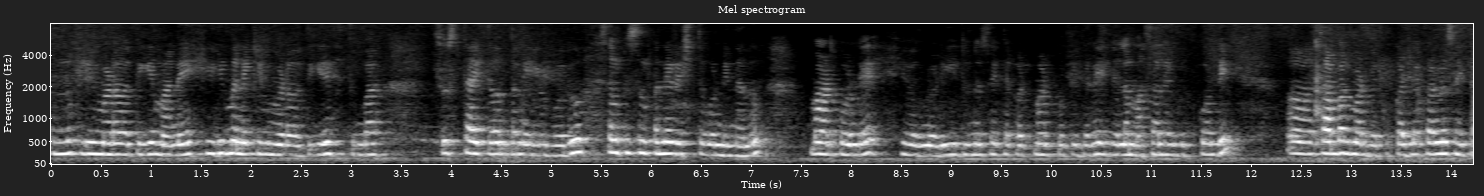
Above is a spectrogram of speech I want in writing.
ಫುಲ್ಲು ಕ್ಲೀನ್ ಮಾಡೋ ಹೊತ್ತಿಗೆ, ಮನೆ, ಇಡೀ ಮನೆ ಕ್ಲೀನ್ ಮಾಡೋ ಹೊತ್ತಿಗೆ ತುಂಬ ಸುಸ್ತಾಯಿತು ಅಂತಲೇ ಹೇಳ್ಬೋದು. ಸ್ವಲ್ಪ ಸ್ವಲ್ಪನೇ ರೆಸ್ಟ್ ತೊಗೊಂಡು ನಾನು. ಮಾಡಿಕೊಂಡೆ. ಇವಾಗ ನೋಡಿ, ಇದನ್ನು ಸಹಿತ ಕಟ್ ಮಾಡಿಕೊಟ್ಟಿದ್ದಾರೆ. ಇದೆಲ್ಲ ಮಸಾಲೆ ಬಿಟ್ಕೊಂಡು ಸಾಂಬಾರು ಮಾಡಬೇಕು. ಕಡಲೆಕಾಳು ಸಹಿತ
